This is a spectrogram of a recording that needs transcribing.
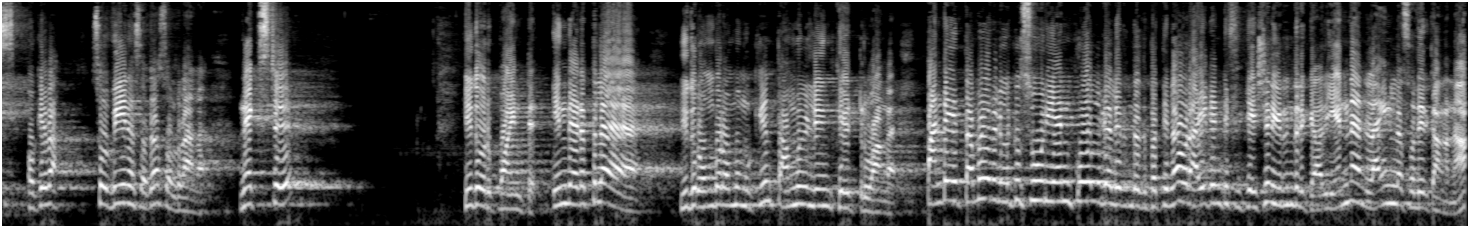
வீனஸ் ஓகேவா சோ வீனஸ் தான் சொல்றாங்க. நெக்ஸ்ட் இது ஒரு பாயிண்ட் இந்த இடத்துல இது ரொம்ப ரொம்ப முக்கியம். தமிழ்லையும் கேட்டுருவாங்க. பண்டைய தமிழர்களுக்கு சூரியன் கோள்கள் இருந்தது பத்தின ஒரு ஐடென்டிபிகேஷன் இருந்திருக்கு. அது என்ன லைன்ல சொல்லியிருக்காங்கன்னா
